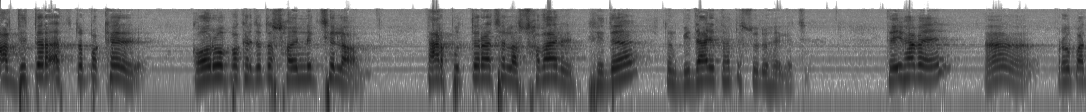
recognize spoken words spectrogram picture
আর ধৃতরাষ্ট্র পক্ষের কৌরব পক্ষের যত সৈনিক ছিল, তার পুত্ররা ছিল সবার হৃদয় বিদারিত হতে শুরু হয়ে গেছে। তো এইভাবে হ্যাঁ প্রপাত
